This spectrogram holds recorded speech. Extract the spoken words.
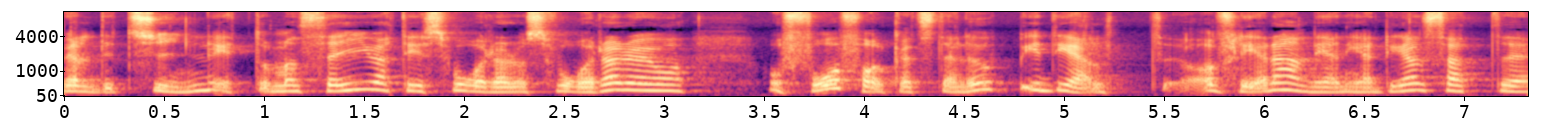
väldigt synligt. Och man säger ju att det är svårare och svårare att, att få folk att ställa upp ideellt av flera anledningar. Dels att eh,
